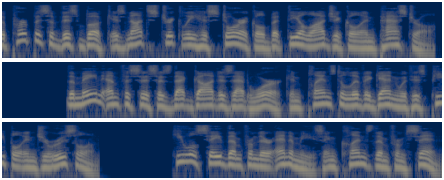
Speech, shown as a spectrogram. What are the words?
The purpose of this book is not strictly historical but theological and pastoral. The main emphasis is that God is at work and plans to live again with his people in Jerusalem. He will save them from their enemies and cleanse them from sin.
